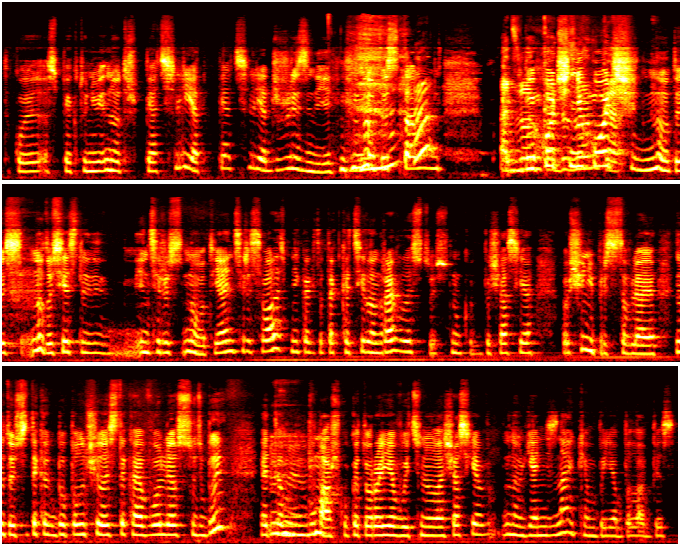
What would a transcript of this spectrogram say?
такой аспект универа. Ну, это же пять лет, пять лет жизни. Ну, то есть там как бы хочешь не хочешь, ну, то есть, ну, то есть, если интерес, ну, вот я интересовалась, мне как-то так катило нравилось, то есть, ну, как бы сейчас я вообще не представляю, ну, то есть, это как бы получилась такая воля судьбы, это mm-hmm. бумажку, которую я вытянула, а сейчас я, ну, я не знаю, кем бы я была без,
